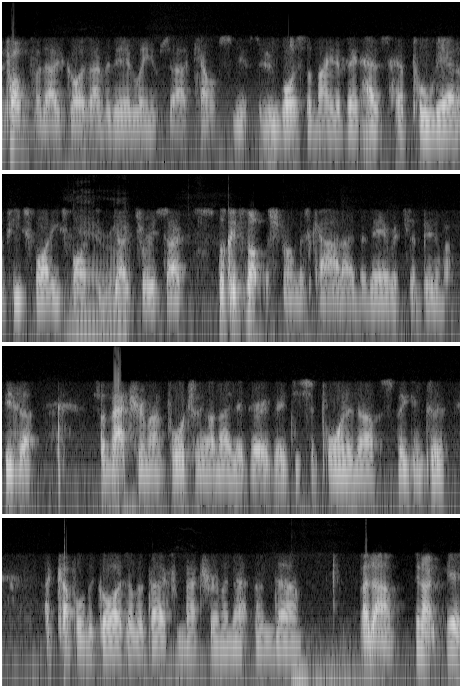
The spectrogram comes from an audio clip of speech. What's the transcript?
problem for those guys over there, Liam uh, Callum Smith, who was the main event, has have pulled out of his fight. His fight Yeah, didn't right. go through. So look, it's not the strongest card over there. It's a bit of a fizzer for Matchroom. Unfortunately, I know they're very very disappointed. I was speaking to a couple of the guys the other day from Matchroom and that, and um, but um, you know, yeah,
